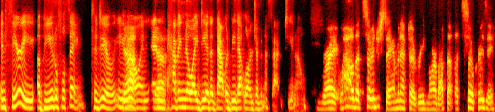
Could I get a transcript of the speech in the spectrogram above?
in theory a beautiful thing to do, you yeah. know, and and yeah. having no idea that that would be that large of an effect, you know. Right. Wow, that's so interesting. I'm going to have to read more about that. That's so crazy.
